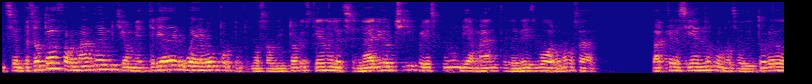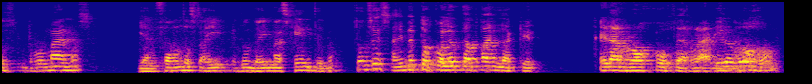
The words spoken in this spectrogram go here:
Y se empezó transformando en geometría de huevo porque pues, los auditorios tienen el escenario chico y es como un diamante de béisbol, ¿no? O sea, va creciendo con los auditorios romanos y al fondo está ahí, es donde hay más gente, ¿no? Entonces, A mí me tocó la etapa en la que era rojo Ferrari. Era ¿no? rojo.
